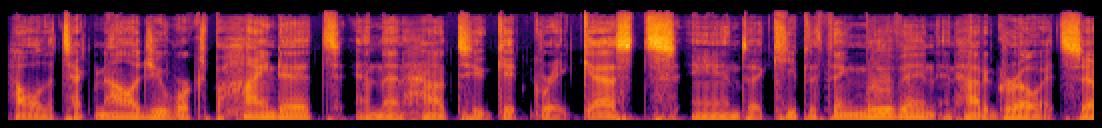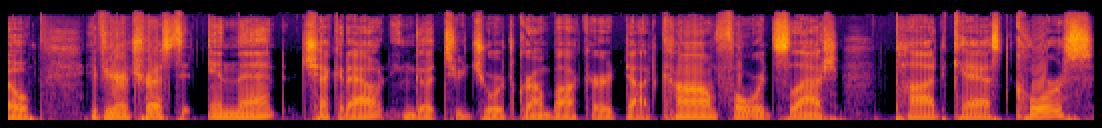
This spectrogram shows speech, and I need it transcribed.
how all the technology works behind it, and then how to get great guests and uh, keep the thing moving and how to grow it. So if you're interested in that, check it out. You can go to georgegrumbacher.com forward slash podcast course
